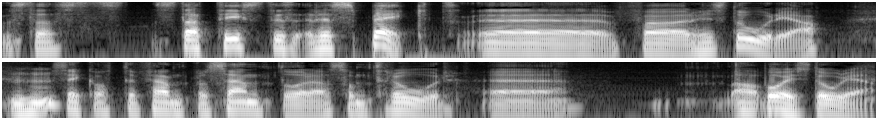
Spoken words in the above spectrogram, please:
sta- statistisk respekt eh, för historia. Mhm. Cirka 85% då, då som tror eh, På historia?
